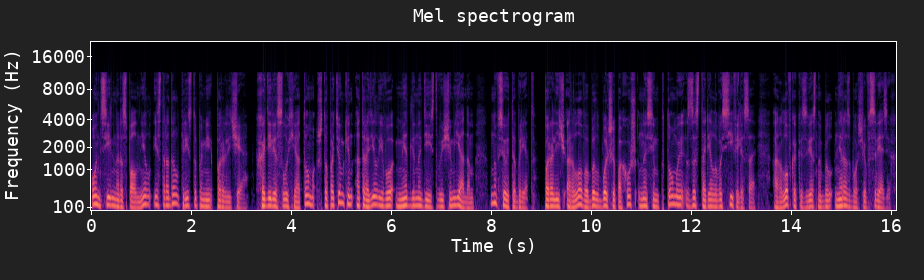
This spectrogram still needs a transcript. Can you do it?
Он сильно располнел и страдал приступами паралича. Ходили слухи о том, что Потемкин отравил его медленно действующим ядом, но все это бред. Паралич Орлова был больше похож на симптомы застарелого сифилиса. Орлов, как известно, был неразборчив в связях.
